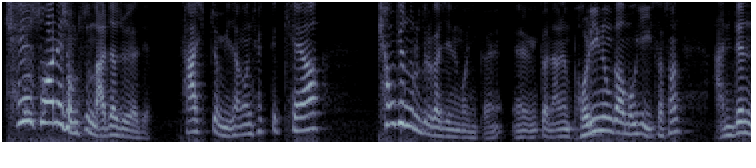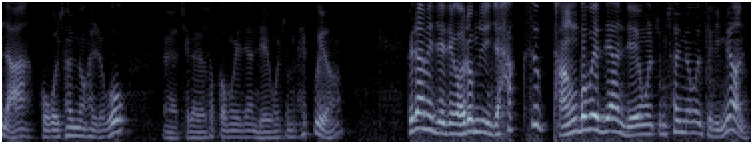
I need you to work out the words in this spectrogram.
최소한의 점수 맞아줘야 돼. 40점 이상은 획득해야 평균으로 들어가지는 거니까요. 예, 그러니까 나는 버리는 과목이 있어서는 안 된다. 그걸 설명하려고 예, 제가 여섯 과목에 대한 내용을 좀 했고요. 그 다음에 이제 제가 여러분들이 이제 학습 방법에 대한 내용을 좀 설명을 드리면,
